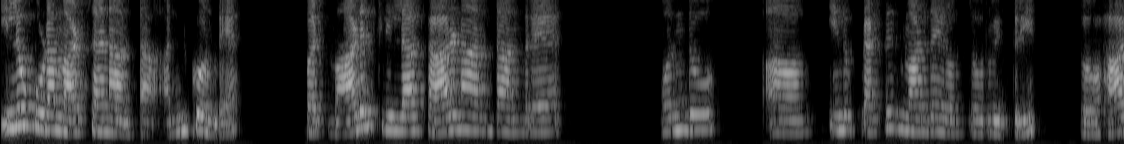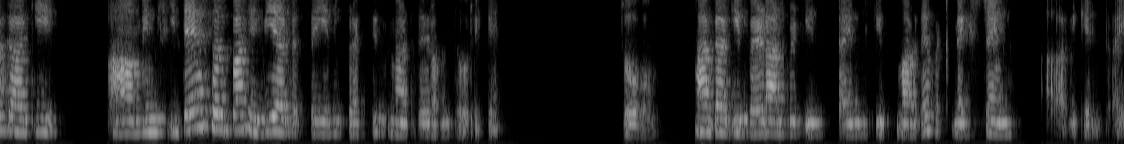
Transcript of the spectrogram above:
ಇಲ್ಲೂ ಕೂಡ ಮಾಡ್ಸೋಣ ಅಂತ ಅನ್ಕೊಂಡೆ. ಬಟ್ ಮಾಡಿಸ್ಲಿಲ್ಲ ಕಾರಣ ಅಂತ ಅಂದ್ರೆ ಒಂದು, ಆ ಏನು ಪ್ರಾಕ್ಟೀಸ್ ಮಾಡದೇ ಇರೋಂಥವ್ರು ಇದ್ರಿ. ಸೊ ಹಾಗಾಗಿ, ಆ ಮೀನ್ಸ್ ಇದೇ ಸ್ವಲ್ಪ ಹೆವಿ ಆಗತ್ತೆ ಏನು ಪ್ರಾಕ್ಟೀಸ್ ಮಾಡದೇ ಇರೋಂಥವ್ರಿಗೆ. ಸೊ ಹಾಗಾಗಿ ಬೇಡ ಅನ್ಬಿಟ್ಟು ಟೈಮ್ ಸ್ಕಿಪ್ ಮಾಡಿದೆ but next time we can try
